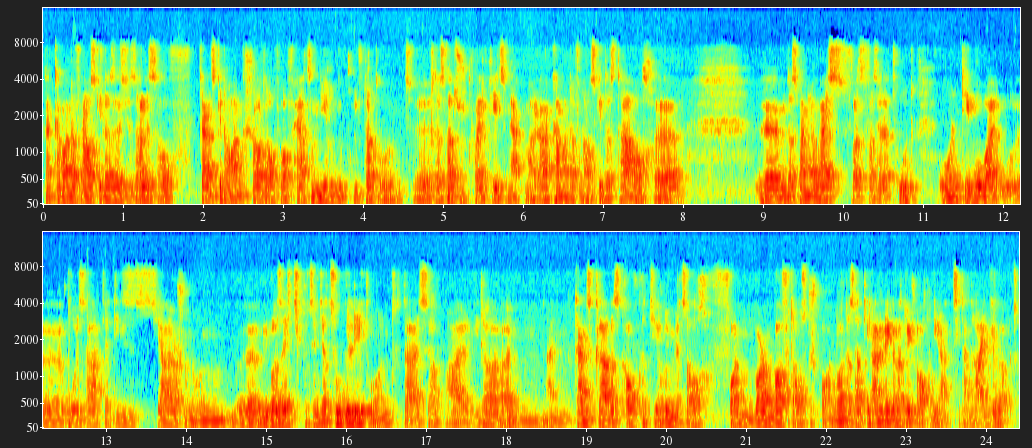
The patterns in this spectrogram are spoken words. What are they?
dann kann man davon ausgehen, dass er sich das alles auf ganz genau angeschaut, auch auf Herz und Nieren geprüft hat und äh, das ist natürlich ein Qualitätsmerkmal. Da kann man davon ausgehen, dass da auch äh, dass man ja weiß, was, was er da tut. Und T-Mobile äh, USA hat ja dieses Jahr schon um äh, über 60 Prozent ja zugelegt und da ist ja mal wieder ein, ein ganz klares Kaufkriterium jetzt auch von Warren Buffett ausgesprochen worden. Das hat die Anleger natürlich auch in die Aktie dann reingewirkt.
